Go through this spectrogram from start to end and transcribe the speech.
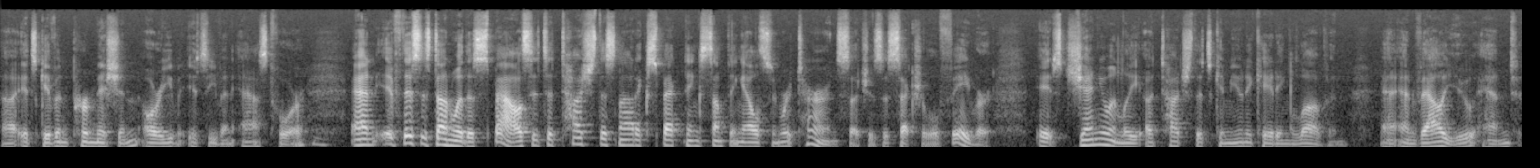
Uh, it's given permission, or even, it's even asked for. Mm-hmm. And if this is done with a spouse, it's a touch that's not expecting something else in return, such as a sexual favor. It's genuinely a touch that's communicating love and, and value and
